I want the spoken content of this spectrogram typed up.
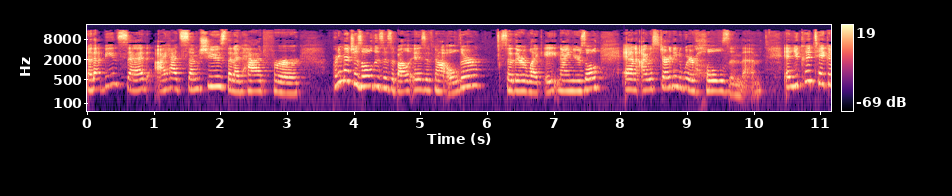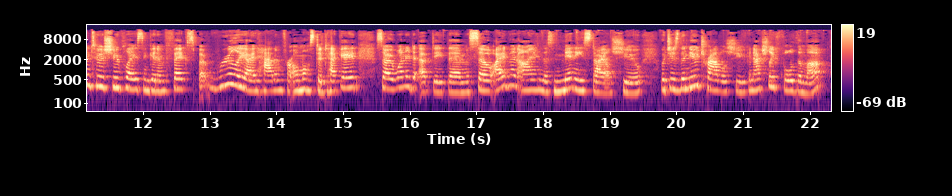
Now that being said, I had some shoes that I've had for pretty much as old as Isabella is, if not older. So they're like eight, nine years old. And I was starting to wear holes in them. And you could take them to a shoe place and get them fixed, but really I'd had them for almost a decade. So I wanted to update them. So I've been eyeing this mini style shoe, which is the new travel shoe. You can actually fold them up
